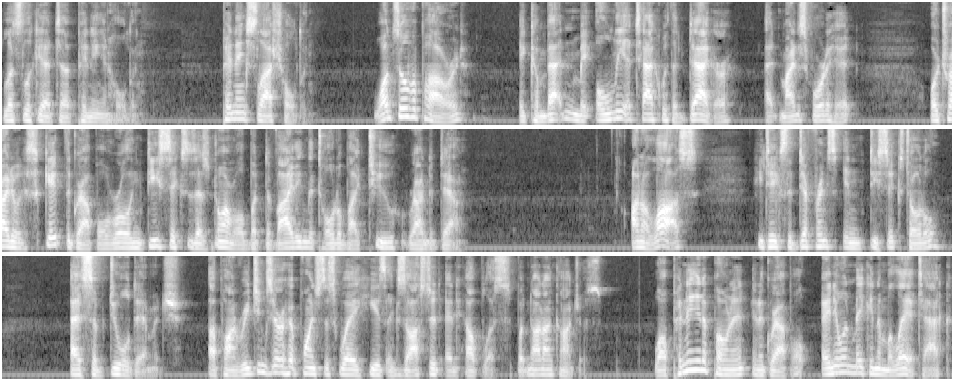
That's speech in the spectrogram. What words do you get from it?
Let's look at uh, pinning and holding. Pinning slash holding. Once overpowered, a combatant may only attack with a dagger at minus four to hit, or try to escape the grapple, rolling d6s as normal but dividing the total by two rounded down. On a loss, he takes the difference in d6 total as subdual damage. Upon reaching zero hit points this way, he is exhausted and helpless, but not unconscious. While pinning an opponent in a grapple, anyone making a melee attack,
